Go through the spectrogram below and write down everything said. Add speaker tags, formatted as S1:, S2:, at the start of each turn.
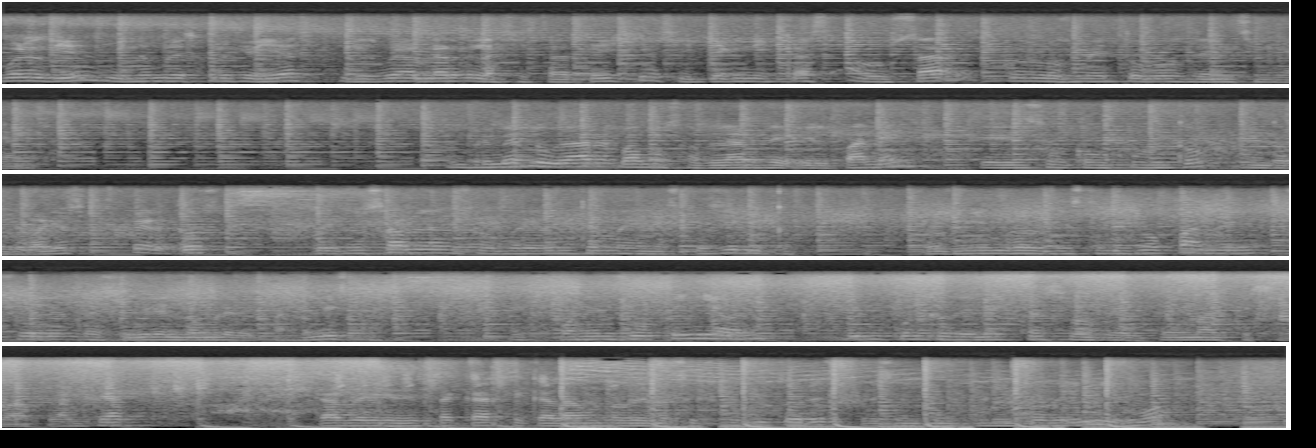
S1: Buenos días, mi nombre es Jorge Díaz y les voy a hablar de las estrategias y técnicas a usar con los métodos de enseñanza. En primer lugar vamos a hablar del panel, que es un conjunto en donde varios expertos pues, nos hablan sobre un tema en específico. Los miembros de este mismo panel suelen recibir el nombre de panelistas, exponen su opinión y un punto de vista sobre el tema que se va a plantear. Cabe destacar que cada uno de los expositores presenta un punto del mismo,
